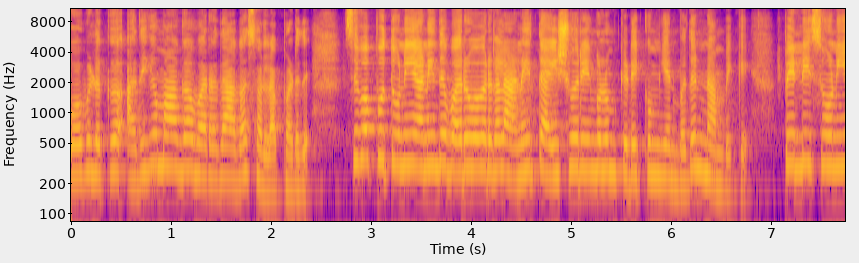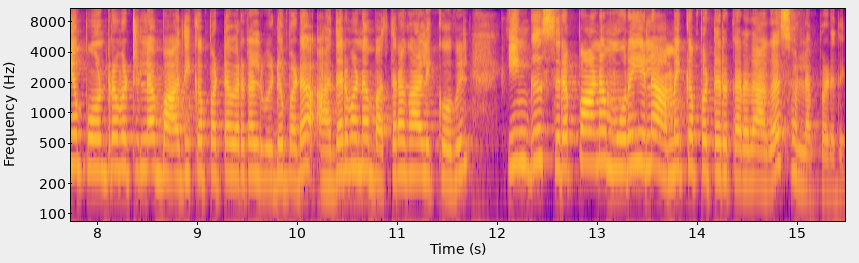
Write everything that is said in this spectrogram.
கோவிலுக்கு அதிகமாக வரதாக சொல்லப்படுது. சிவப்பு துணி அணிந்து வருபவர்கள் அனைத்து ஐஸ்வர்யங்களும் கிடைக்கும் என்பது நம்பிக்கை. பில்லி சூனியம் போன்றவற்றில் பாதிக்கப்பட்டவர்கள் விடுபட அதர்வன பத்திரகாளி கோவில் இங்கு சிறப்பான முறையில் அமைக்கப்பட்டிருக்கிறதாக சொல்லப்படுது.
